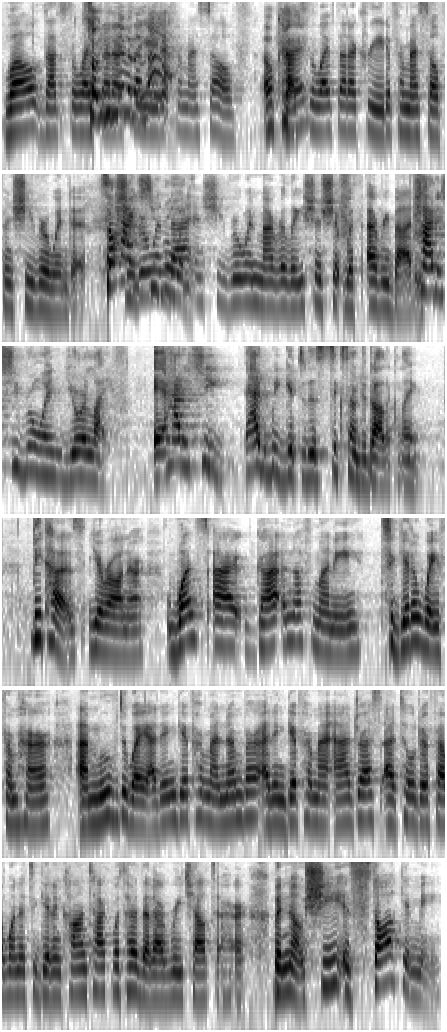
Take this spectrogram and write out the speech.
Well, that's the life So that I live in a created for myself. Okay. That's the life that I created for myself, and she ruined it. So how she did she ruined ruin that, it? and she ruined my relationship with everybody. How did she ruin your life? And how did she? How did we get to this six hundred dollar claim? Because, Your Honor, once I got enough money to get away from her, I moved away. I didn't give her my number. I didn't give her my address. I told her if I wanted to get in contact with her that I'd reach out to her. But no, she is stalking me.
